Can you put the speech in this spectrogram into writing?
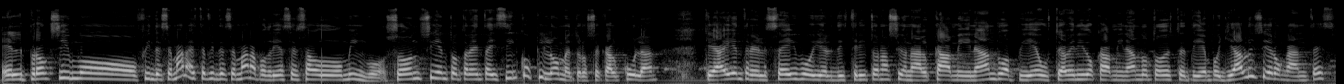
el próximo fin de semana, este fin de semana podría ser sábado o domingo. Son 135 kilómetros, se calculan, que hay entre el Ceibo y el Distrito Nacional, caminando a pie. Usted ha venido caminando todo este tiempo, ya lo hicieron antes.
